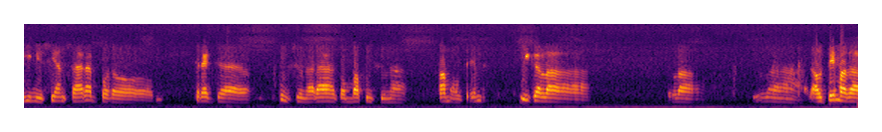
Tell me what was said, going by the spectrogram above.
iniciant-se ara, però crec que funcionarà com va funcionar fa molt temps i que la, la, la, el tema de,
